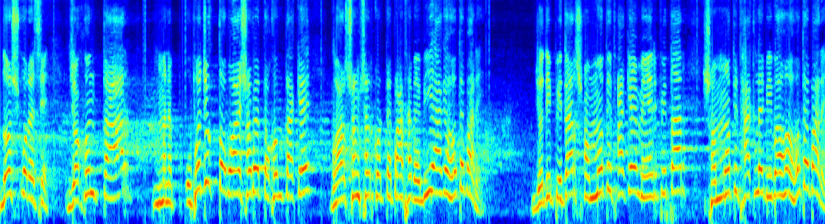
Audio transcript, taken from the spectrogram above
দোষ করেছে। যখন তার মানে উপযুক্ত বয়স হবে, তখন তাকে ঘর সংসার করতে পাঠাবে। বিয়ে আগে হতে পারে। যদি পিতার সম্মতি থাকে, মেয়ের পিতার সম্মতি থাকলে বিবাহ হতে পারে।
